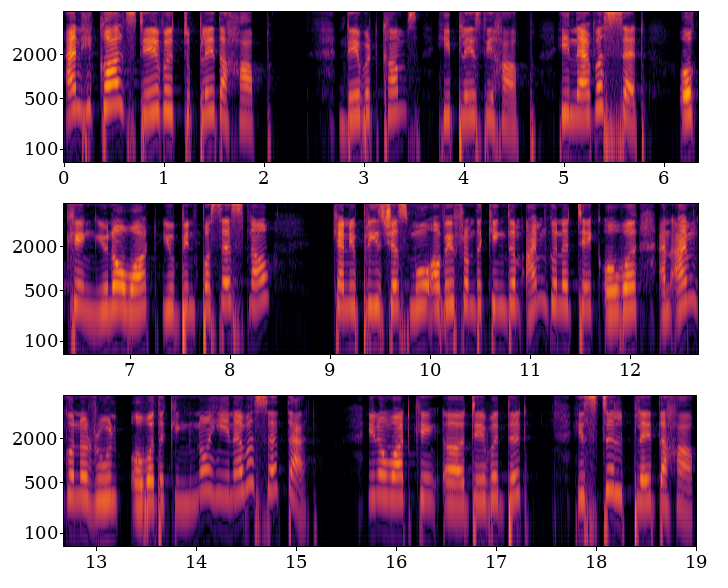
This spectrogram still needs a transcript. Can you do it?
And he calls David to play the harp. David comes, he plays the harp. He never said, Oh, king, you know what? You've been possessed now. Can you please just move away from the kingdom? I'm going to take over and I'm going to rule over the kingdom. No, he never said that. You know what King uh, David did? He still played the harp.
